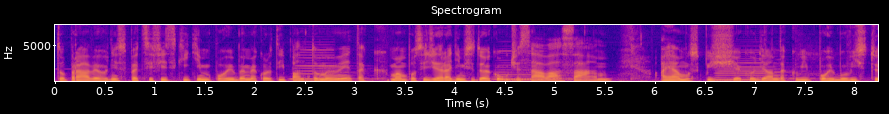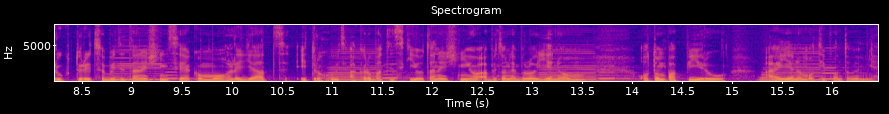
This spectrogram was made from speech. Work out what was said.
to právě hodně specifický tím pohybem jako do té pantomimy, tak mám pocit, že Radim si to jako učesává sám a já mu spíš jako dělám takový pohybový struktury, co by ty tanečníci jako mohli dělat i trochu víc akrobatického tanečního, aby to nebylo jenom o tom papíru a jenom o té pantomimě.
